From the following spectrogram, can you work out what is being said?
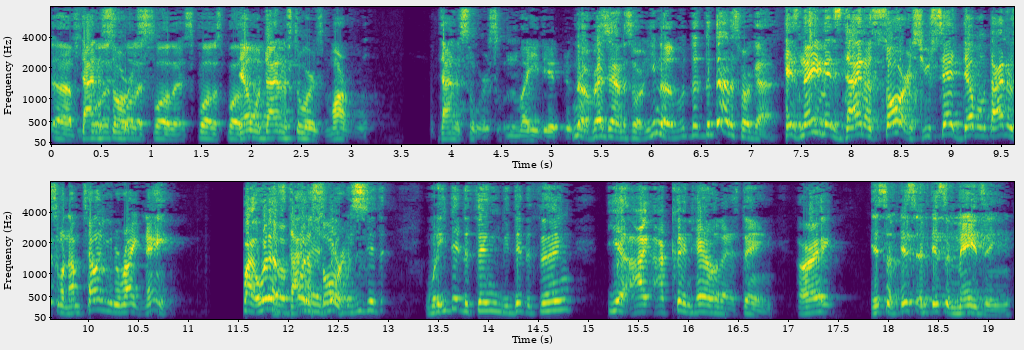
uh, Dinosaurs. Spoiler, spoiler, spoiler, spoiler. Devil Dinosaurs Marvel. Dinosaurs what he did. no, Red Dinosaur. You know the, the dinosaur guy. His name is Dinosaurus. You said Devil Dinosaur, and I'm telling you the right name. Right, whatever. It's Point is, yeah, Dinosaurus. when, he did the, when he did the thing, he did the thing. Yeah, I, I couldn't handle that thing. All right. It's a, it's a, it's amazing.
